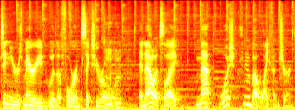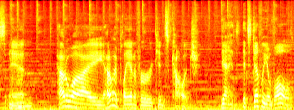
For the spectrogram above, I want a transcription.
10 years married with a four and six year old, mm-hmm. and now it's like, Matt, what should I do about life insurance? Mm-hmm. And how do I how do I plan for kids' college? Yeah, it's, it's definitely evolved,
